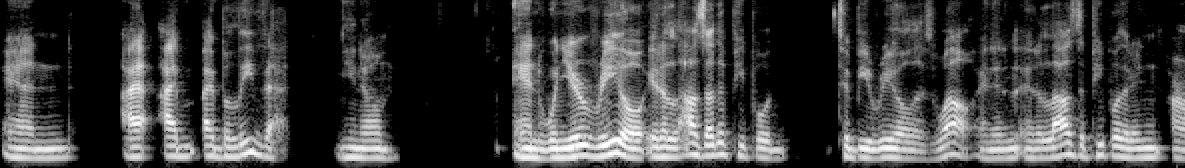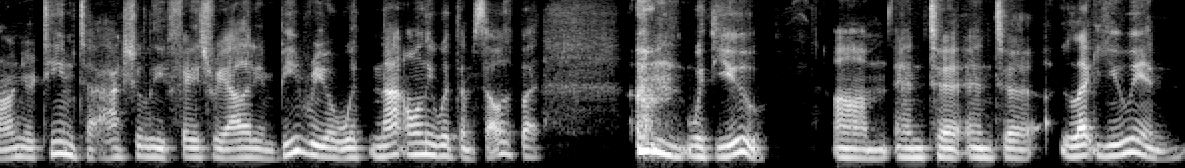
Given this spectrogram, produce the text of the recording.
And I, I, I believe that, you know, and when you're real, it allows other people to be real as well, and it, it allows the people that are, on your team to actually face reality and be real with not only with themselves but with you, um, and to and to let you in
